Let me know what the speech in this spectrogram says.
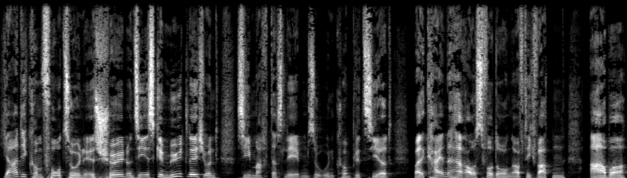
Ja, die Komfortzone ist schön und sie ist gemütlich und sie macht das Leben so unkompliziert, weil keine Herausforderungen auf dich warten, aber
